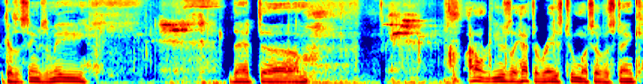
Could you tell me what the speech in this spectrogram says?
because it seems to me that. Um, I don't usually have to raise too much of a stink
